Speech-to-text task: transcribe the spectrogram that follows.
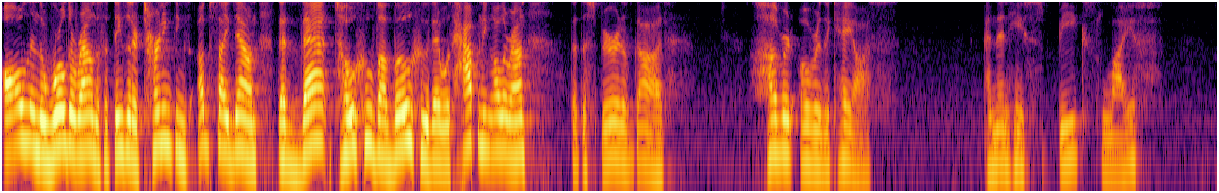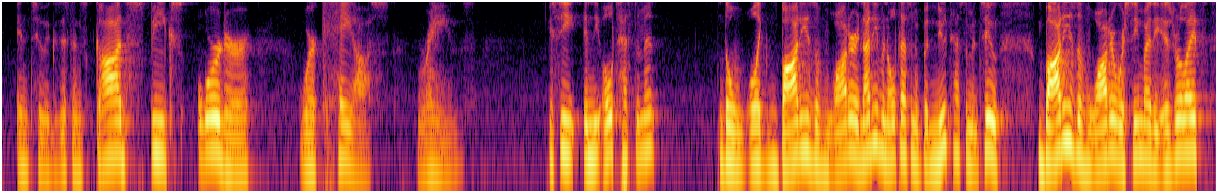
all in the world around us, the things that are turning things upside down, that that tohu vavohu that was happening all around, that the Spirit of God hovered over the chaos and then he speaks life into existence. God speaks order where chaos reigns. You see, in the Old Testament, the like bodies of water, not even Old Testament, but New Testament too, bodies of water were seen by the Israelites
